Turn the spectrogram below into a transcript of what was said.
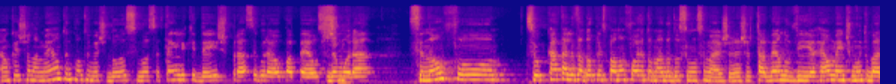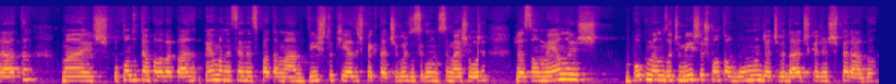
é um questionamento enquanto investidor se você tem liquidez para segurar o papel, se Sim. demorar, se não for se o catalisador principal não for a retomada do segundo semestre. A gente está vendo via realmente muito barata, mas por quanto tempo ela vai permanecer nesse patamar, visto que as expectativas do segundo semestre hoje já são menos, um pouco menos otimistas quanto ao boom de atividades que a gente esperava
